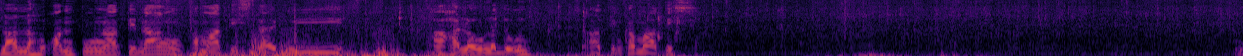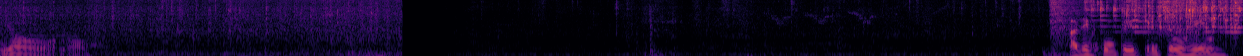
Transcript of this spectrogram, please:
lalahukan po natin ang kamatis dahil po hahalaw na doon sa ating kamatis. Yo. Atin pong piprituhin.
